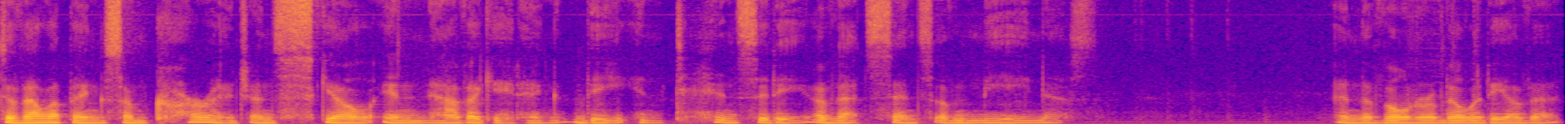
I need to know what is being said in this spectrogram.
developing some courage and skill in navigating the intensity of that sense of me-ness and the vulnerability of it,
